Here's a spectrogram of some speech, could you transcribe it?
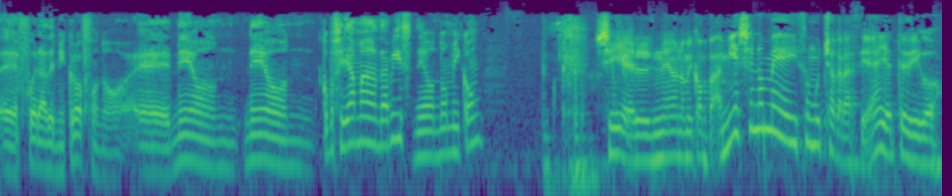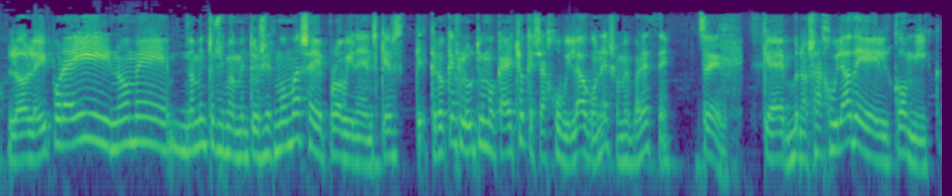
eh, fuera de micrófono eh, Neon Neon cómo se llama David Neonomicon Sí, el Neonomicon. A mí ese no me hizo mucha gracia, ¿eh? ya te digo. Lo leí por ahí no me, no me entusiasmó. Me entusiasmó más eh, Providence, que, es, que creo que es lo último que ha hecho que se ha jubilado con eso, me parece. Sí. Que bueno, se ha jubilado del cómic,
